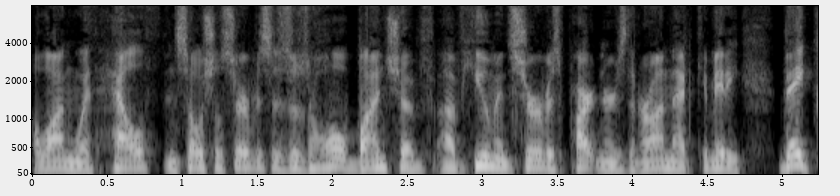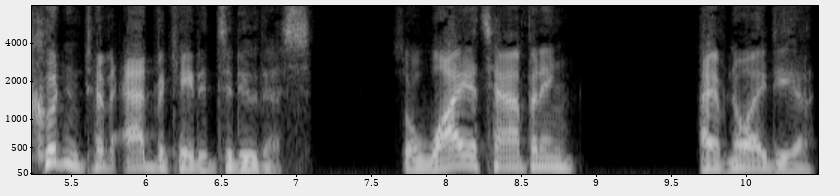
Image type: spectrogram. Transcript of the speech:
along with health and social services, there's a whole bunch of, of human service partners that are on that committee. They couldn't have advocated to do this. So why it's happening, I have no idea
